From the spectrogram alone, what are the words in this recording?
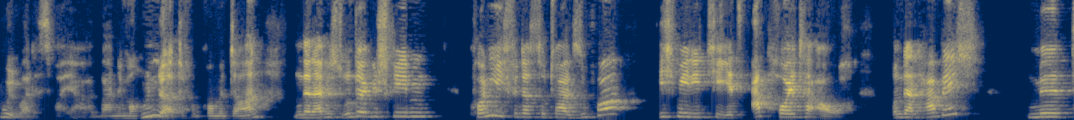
cool, weil das war ja, waren immer hunderte von Kommentaren. Und dann habe ich drunter geschrieben, Conny, ich finde das total super. Ich meditiere jetzt ab heute auch. Und dann habe ich mit,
